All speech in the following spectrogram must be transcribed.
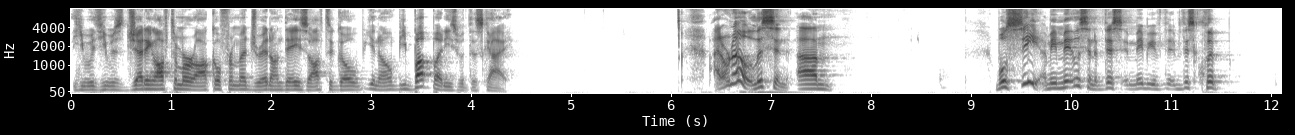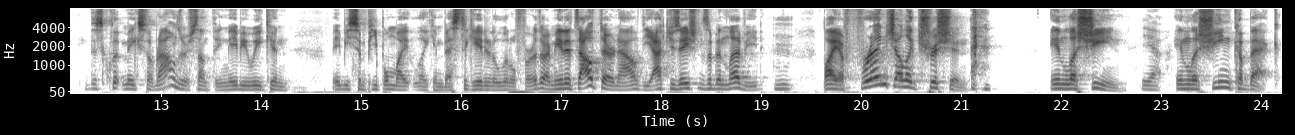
he was he was jetting off to Morocco from Madrid on days off to go, you know, be butt buddies with this guy. I don't know. Listen, um, we'll see. I mean, listen, if this maybe if, if this clip this clip makes the rounds or something, maybe we can maybe some people might like investigate it a little further. I mean, it's out there now. The accusations have been levied by a French electrician in Lachine, Yeah. in Lachine, Quebec.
